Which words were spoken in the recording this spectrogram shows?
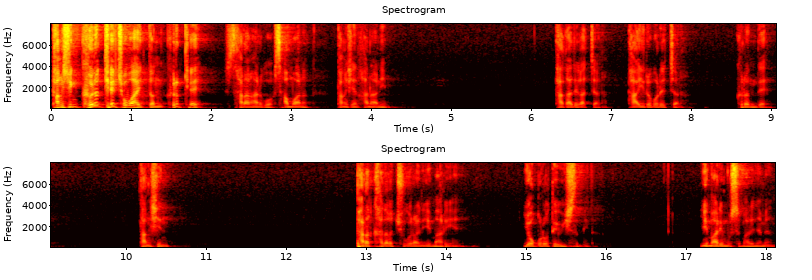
당신 그렇게 좋아했던 그렇게 사랑하고 사모하는 당신 하나님. 다 가져갔잖아. 다 잃어버렸잖아. 그런데 당신 바락하다가 죽으라는 이 말이 욕으로 되어 있습니다. 이 말이 무슨 말이냐면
